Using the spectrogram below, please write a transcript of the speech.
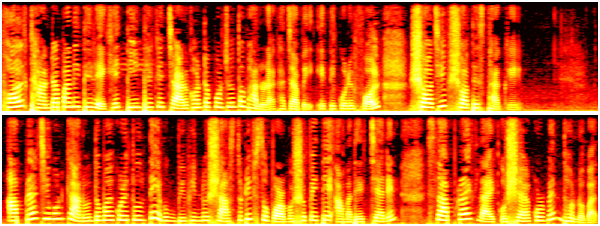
ফল ঠান্ডা পানিতে রেখে তিন থেকে চার ঘণ্টা পর্যন্ত ভালো রাখা যাবে। এতে করে ফল সজীব সতেজ থাকে। আপনার জীবনকে আনন্দময় করে তুলতে এবং বিভিন্ন স্বাস্থ্য টিপস ও পরামর্শ পেতে আমাদের চ্যানেল সাবস্ক্রাইব, লাইক ও শেয়ার করবেন। ধন্যবাদ।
